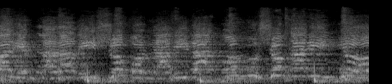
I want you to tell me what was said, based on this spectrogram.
Parienta la dicho por Navidad con mucho cariño.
